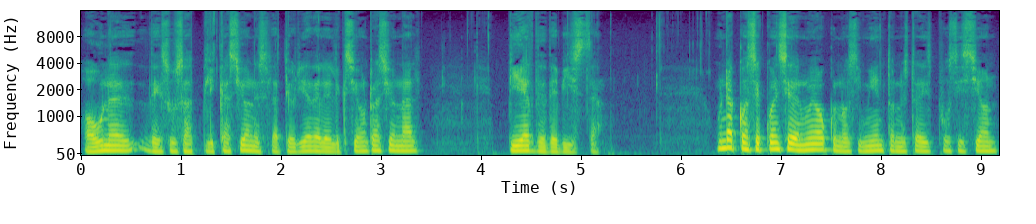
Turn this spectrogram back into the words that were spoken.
o una de sus aplicaciones, la teoría de la elección racional, pierde de vista. Una consecuencia del nuevo conocimiento a nuestra disposición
